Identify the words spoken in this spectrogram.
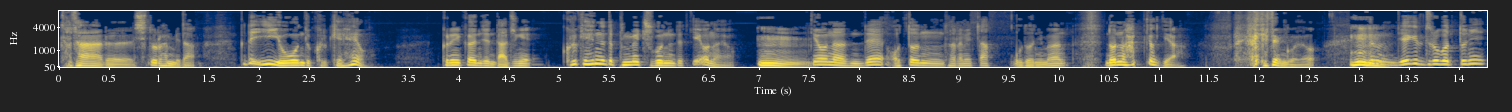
자살을 시도를 합니다. 근데 이 요원도 그렇게 해요. 그러니까 이제 나중에 그렇게 했는데 분명히 죽었는데 깨어나요. 음. 깨어나는데 어떤 사람이 딱 오더니만 너는 합격이야. 이렇게 된 거예요. 음. 얘기를 들어봤더니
